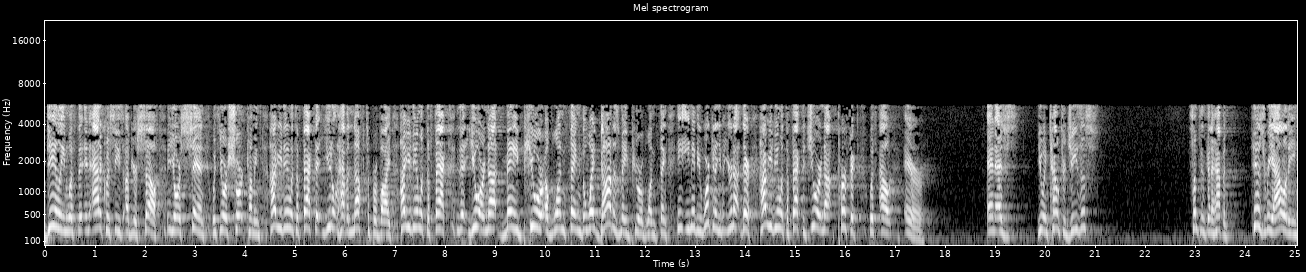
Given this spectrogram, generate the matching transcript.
dealing with the inadequacies of yourself, your sin, with your shortcomings? How are you dealing with the fact that you don't have enough to provide? How are you dealing with the fact that you are not made pure of one thing the way God is made pure of one thing? He, he may be working on you, but you're not there. How are you dealing with the fact that you are not perfect without error? And as you encounter Jesus, something's going to happen. His reality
